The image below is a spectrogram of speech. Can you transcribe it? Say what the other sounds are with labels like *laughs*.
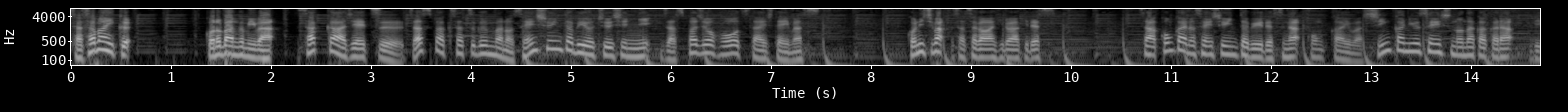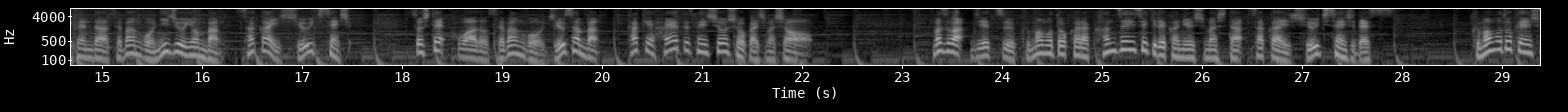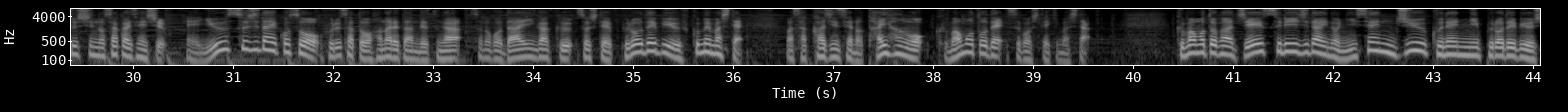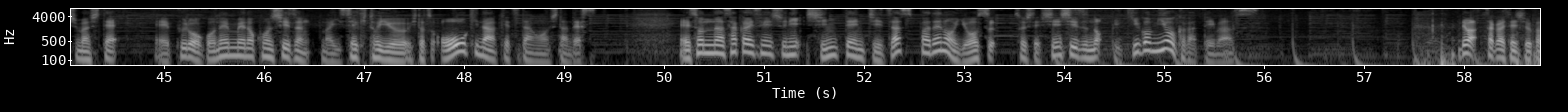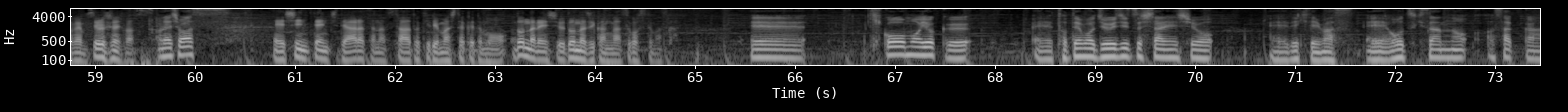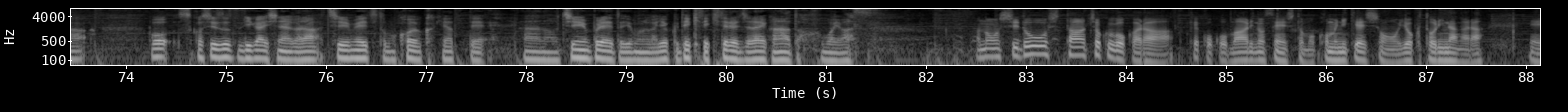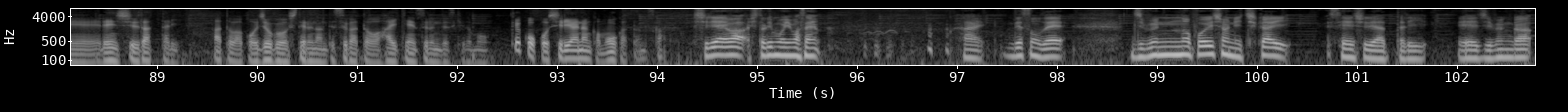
笹マイクこの番組はサッカー J2 ザスパ草津群馬の選手インタビューを中心にザスパ情報をお伝えしています。こんにちは笹川博明です。さあ今回の選手インタビューですが今回は新加入選手の中からディフェンダー背番号24番酒井修一選手。そしてフォワード背番号13番武颯選手を紹介しましょう。まずは J2 熊本から完全移籍で加入しました酒井修一選手です。熊本県出身の酒井選手ユース時代こそふるさとを離れたんですがその後大学そしてプロデビュー含めましてサッカー人生の大半を熊本で過ごしてきました。熊本が J3 時代の2019年にプロデビューしましてプロ5年目の今シーズン、まあ、移籍という一つ大きな決断をしたんです。そんな酒井選手に新天地ザスパでの様子そして新シーズンの意気込みを伺っています。では酒井選手伺います。よろしくお願いします。お願いします、えー、新天地で新たなスタート切れましたけどもどんな練習どんな時間が過ごせてますか？えー、気候もよく、えー、とても充実した練習を、えー、できています、えー、大月さんのサッカーを少しずつ理解しながらチームメイトとも声を掛け合ってあのチームプレーというものがよくできてきてるんじゃないかなと思いますあの指導した直後から結構こう周りの選手ともコミュニケーションをよく取りながら、えー、練習だったりあとはこうジョグをしてるなんて姿を拝見するんですけども結構こう知り合いなんかも多かったんですか？知り合いは一人もいません。*laughs* はい。ですので自分のポジションに近い選手であったり、えー、自分が、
